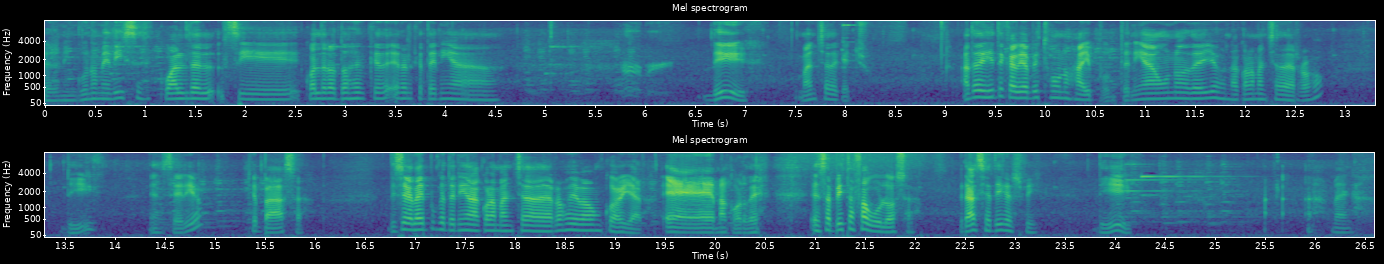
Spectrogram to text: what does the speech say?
Pero ninguno me dice cuál del si cuál de los dos era el que tenía Dig, mancha de ketchup. Antes dijiste que había visto unos iPhone. ¿Tenía uno de ellos la cola manchada de rojo? Dig, ¿en serio? ¿Qué pasa? Dice que el iPhone que tenía la cola manchada de rojo llevaba un collar. Eh, me acordé. Esa pista es fabulosa. Gracias, Tigersby. Dig. Ah, ah, venga.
